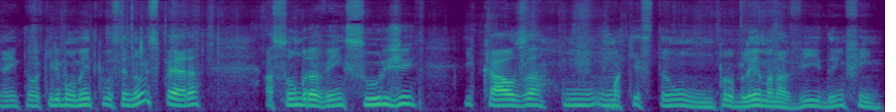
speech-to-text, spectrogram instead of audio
Né? Então aquele momento que você não espera, a sombra vem, surge e causa um, uma questão, um problema na vida, enfim.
